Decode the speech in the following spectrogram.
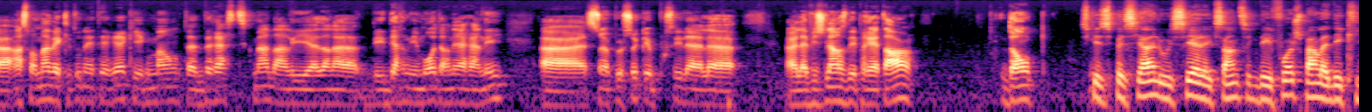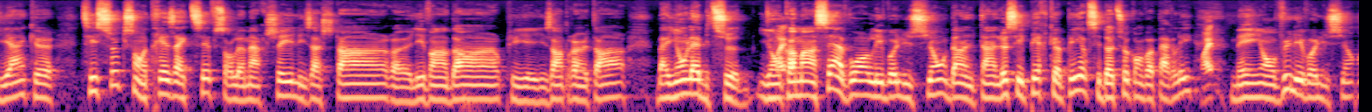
euh, en ce moment, avec les taux d'intérêt qui augmentent drastiquement dans les, euh, les derniers mois, dernières années, euh, c'est un peu ça qui a poussé la, la, vigilance des prêteurs. Donc, ce qui est spécial aussi, Alexandre, c'est que des fois, je parle à des clients que, sais, ceux qui sont très actifs sur le marché, les acheteurs, les vendeurs, puis les emprunteurs, ben, ils ont l'habitude. Ils ont commencé à voir l'évolution dans le temps. Là, c'est pire que pire, c'est de ça qu'on va parler, mais ils ont vu l'évolution.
